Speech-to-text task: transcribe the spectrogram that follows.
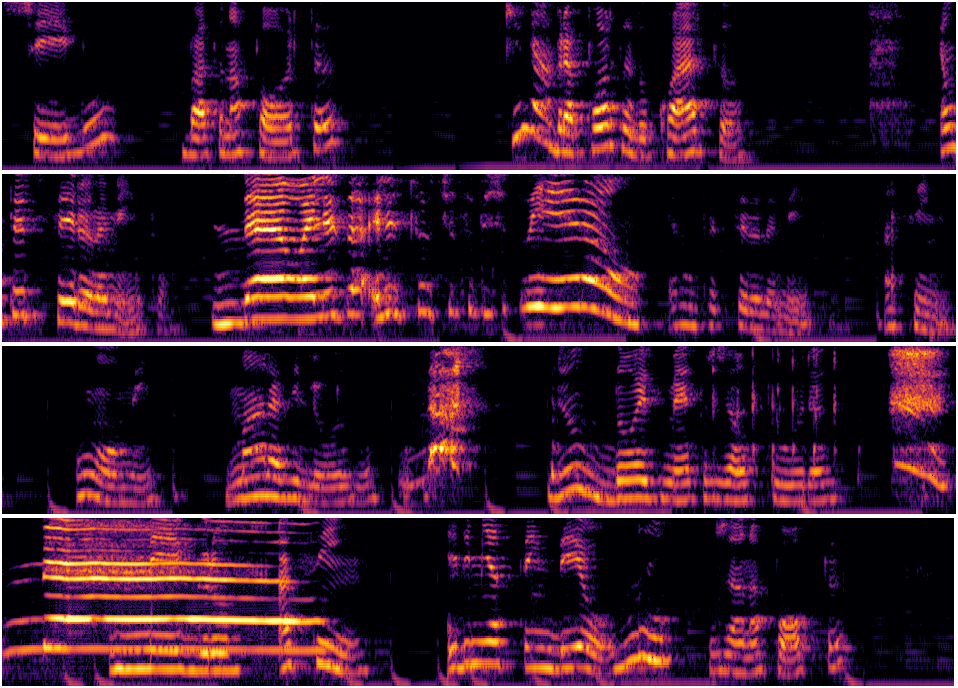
chego, bato na porta. Quem abre a porta do quarto é um terceiro elemento. Não, eles, eles te substituíram. Era um terceiro elemento. Assim, um homem maravilhoso. De uns dois metros de altura. Negro. Assim, ele me atendeu nu já na porta.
